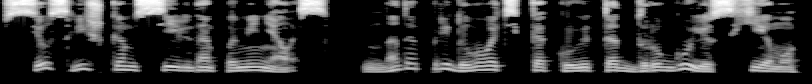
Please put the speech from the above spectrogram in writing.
все слишком сильно поменялось. Надо придумывать какую-то другую схему.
